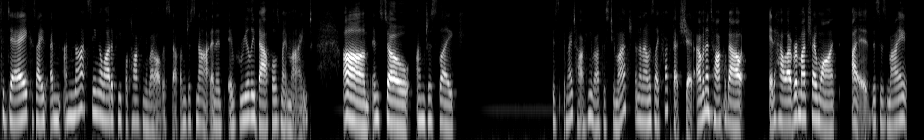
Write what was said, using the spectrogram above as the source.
today because I I'm I'm not seeing a lot of people talking about all this stuff. I'm just not, and it it really baffles my mind. Um, and so I'm just like, is am I talking about this too much? And then I was like, fuck that shit. I'm gonna talk mm-hmm. about it however much I want. I this is my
